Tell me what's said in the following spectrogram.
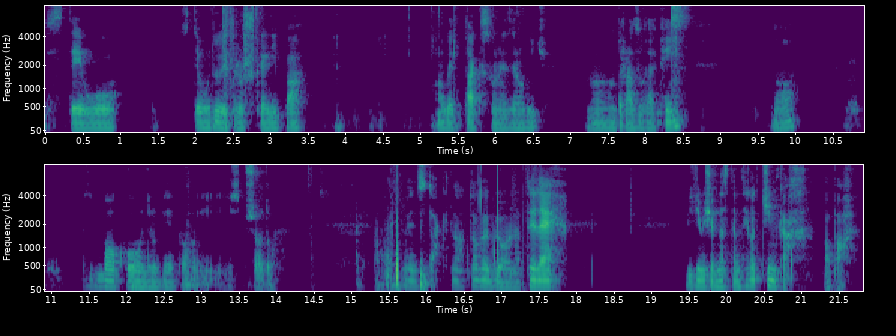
z tyłu. Z tyłu tutaj troszkę lipa. Mogę tak w sumie zrobić. No, od razu lepiej. No. Z boku drugiego i z przodu. Więc tak, no to by było na tyle. Widzimy się w następnych odcinkach. Pa, pa.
